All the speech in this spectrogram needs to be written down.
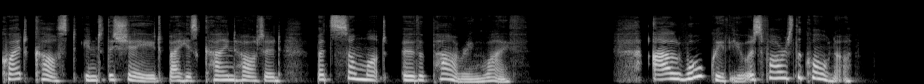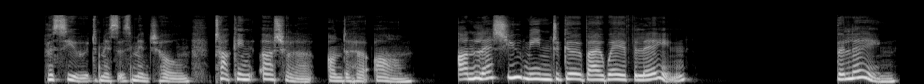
quite cast into the shade by his kind hearted but somewhat overpowering wife. I'll walk with you as far as the corner pursued Mrs. Midgholm, tucking Ursula under her arm. Unless you mean to go by way of the lane. The lane,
